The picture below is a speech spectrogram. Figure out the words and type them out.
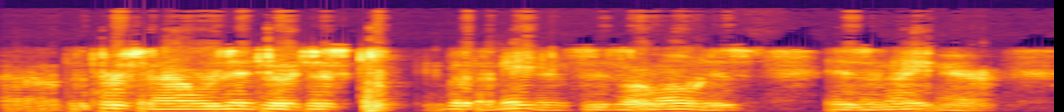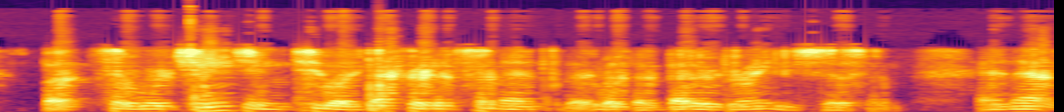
Uh, the person hours into it just with the maintenance is alone is is a nightmare. But so we're changing to a decorative cement with a better drainage system, and that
